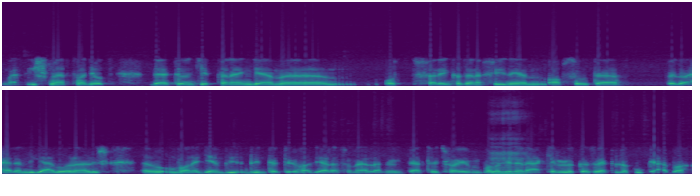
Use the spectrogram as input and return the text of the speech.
mert ismert vagyok, de tulajdonképpen engem ott felénk az NFI-nél abszolút el például a Herendi Gábornál is van egy ilyen büntető hadjáraton ellenünk, tehát hogyha én valamire mm-hmm. rákerülök, az repül a kukába.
